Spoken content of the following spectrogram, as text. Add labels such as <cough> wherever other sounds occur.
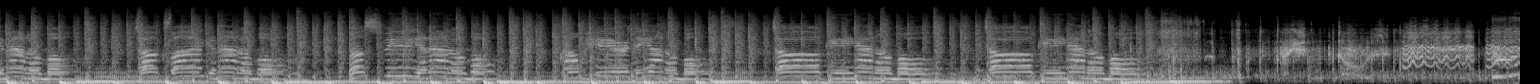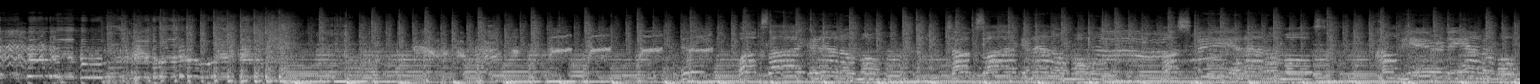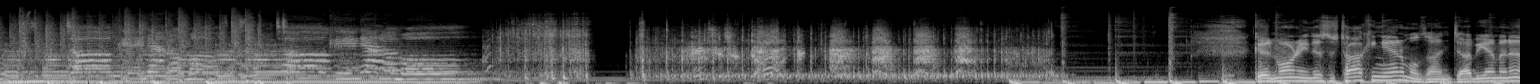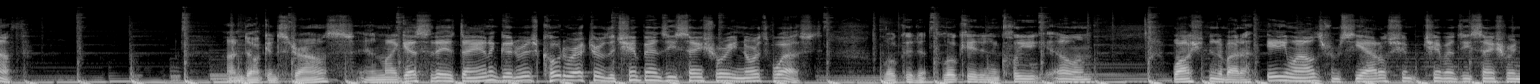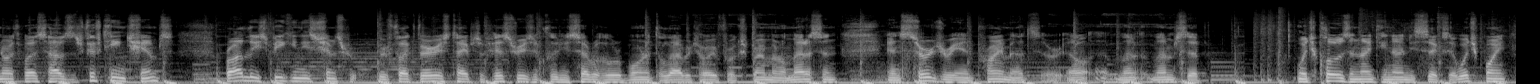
an animal, Good morning. This is Talking Animals on WMNF. I'm Duncan Strauss, and my guest today is Diana Goodrich, co director of the Chimpanzee Sanctuary Northwest, located, located in Cle Elum, Washington, about 80 miles from Seattle. Chim- Chimpanzee Sanctuary Northwest houses 15 chimps. Broadly speaking, these chimps re- reflect various types of histories, including several who were born at the Laboratory for Experimental Medicine and Surgery in Primates, or LEMSIP, which closed in 1996, at which point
